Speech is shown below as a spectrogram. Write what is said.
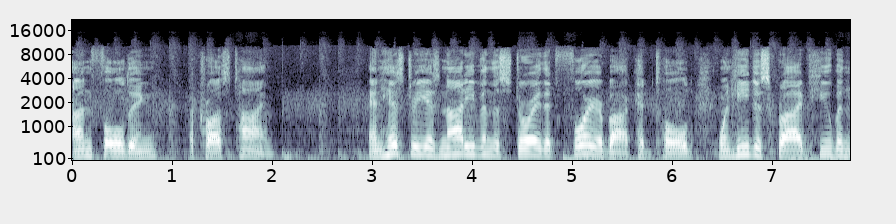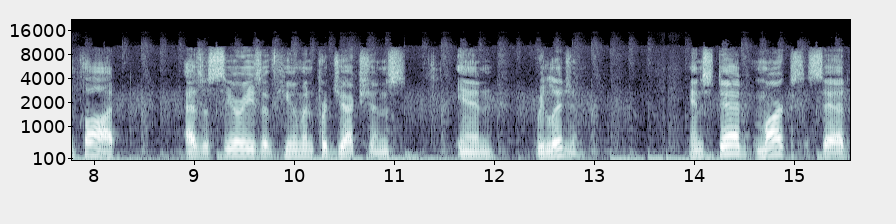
unfolding across time. And history is not even the story that Feuerbach had told when he described human thought as a series of human projections in religion. Instead, Marx said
